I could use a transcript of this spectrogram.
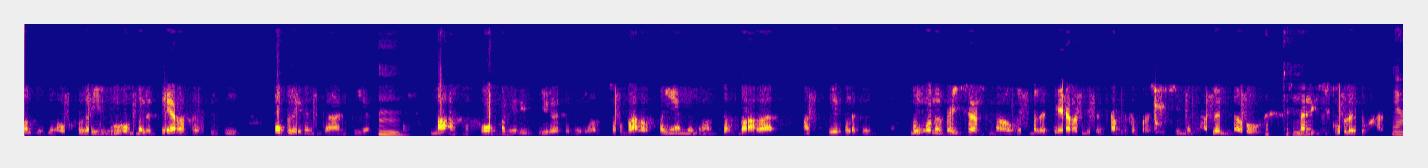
ons is nie opgeleer hoe om militêre presisie opleiding te hanteer. Hmm. Maar as gevolg van hierdie virus en die onsigbare vyande en onsigbare aansteeklikheid moet onderwysers nou met militêre en wetenskaplike presisie met hulle nou na die skole toe gaan. Ja.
